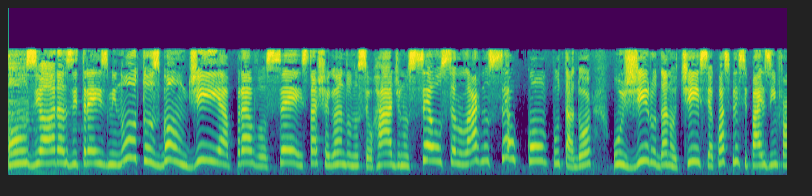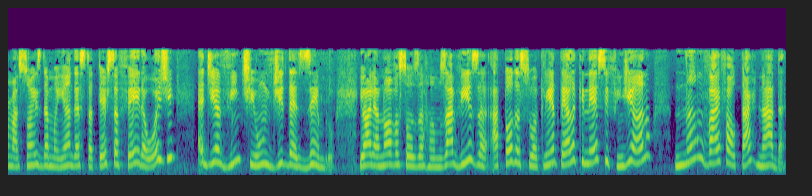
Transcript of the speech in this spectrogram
11 horas e 3 minutos. Bom dia para você. Está chegando no seu rádio, no seu celular, no seu computador, o Giro da Notícia com as principais informações da manhã desta terça-feira. Hoje é dia 21 de dezembro. E olha, a Nova Souza Ramos avisa a toda a sua clientela que nesse fim de ano não vai faltar nada.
